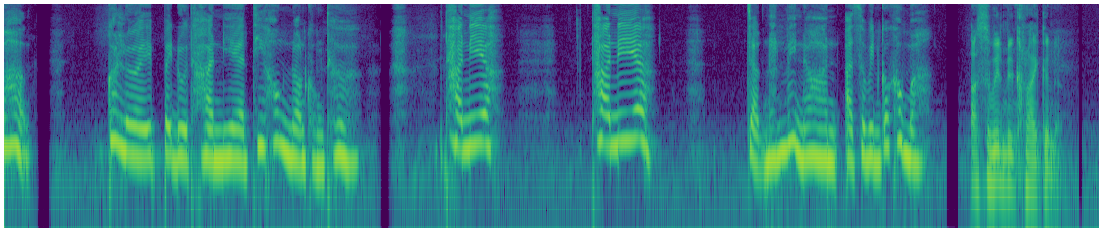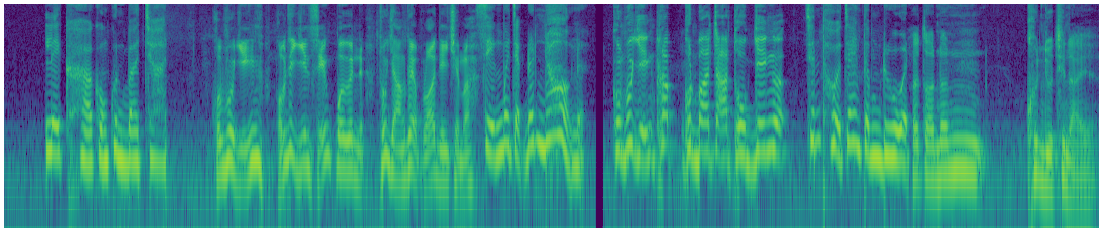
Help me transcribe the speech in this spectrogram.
มาก ก็เลยไปดูทาเนียที่ห้องนอนของเธอ ทาเนีย ทาเนีย จากนั้นไม่นานอัศวินก็เข้ามา อัศวินเป็นใครกันน่ะเลขาของคุณบาจาดคุณผู้หญิง ผมได้ยินเสียงปืน ทุกอย่างเรียบร้อยดีใช่ไหมเสียงมาจากด้านนอกเน่ะคุณผู้หญิงครับ คุณบาจาถูกยิงอะฉันโทรแจ้งตำรวจ แล้วตอนนั้นคุณอยู่ที่ไหนอะ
